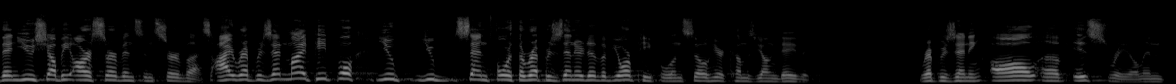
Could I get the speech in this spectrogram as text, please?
then you shall be our servants and serve us. I represent my people, you, you send forth a representative of your people. And so here comes young David, representing all of Israel in,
